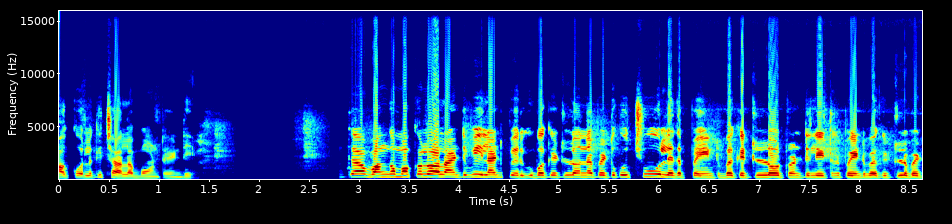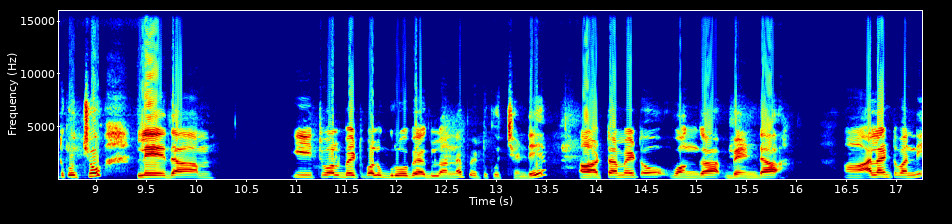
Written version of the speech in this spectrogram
ఆకుకూరలకి చాలా బాగుంటాయండి. ఇంకా వంగ మొక్కలు అలాంటివి ఇలాంటి పెరుగు బకెట్లోనే పెట్టుకోవచ్చు లేదా పెయింట్ బకెట్లో ట్వంటీ లీటర్ పెయింట్ బకెట్లో పెట్టుకోవచ్చు లేదా ఈ ట్వెల్వ్ బై ట్వెల్వ్ గ్రో బ్యాగులు అన్న పెట్టుకోవచ్చండి టమాటో వంగ బెండ అలాంటివన్నీ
